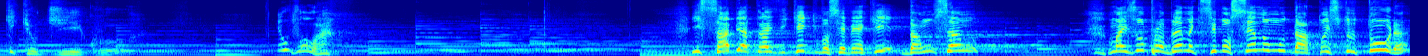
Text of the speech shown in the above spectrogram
O que, que eu digo? Eu vou lá. E sabe atrás de que que você vem aqui? Da unção. Mas o problema é que se você não mudar a tua estrutura,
